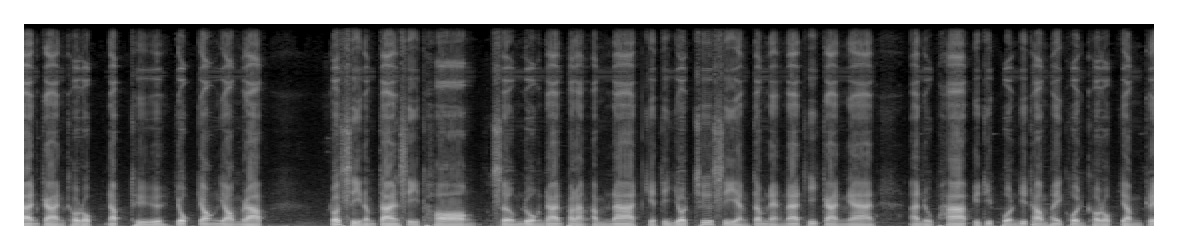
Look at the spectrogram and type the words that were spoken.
ด้านการเคารพนับถือยกย่องยอมรับ รถสีน้ำตาลสีทอง เสริมดวงด้านพลังอำนาจ เกียรติยศชื่อเสียงตำแหน่งหน้าที่การงาน อนุภาพอิทธิพลที่ทำให้คนเคารพยำเกร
